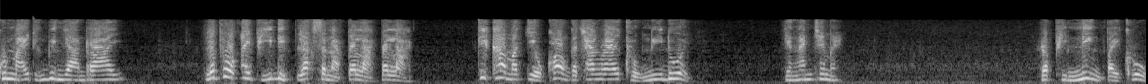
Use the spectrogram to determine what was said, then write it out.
คุณหมายถึงวิญญาณร้าย และพวกไอ้ผีดิบลักษณะประหลาดประหลาด ที่เข้ามาเกี่ยวข้องกับช้างร้ายโขลงนี้ด้วย อย่างนั้นใช่ไหมระพินนิ่งไปครู่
